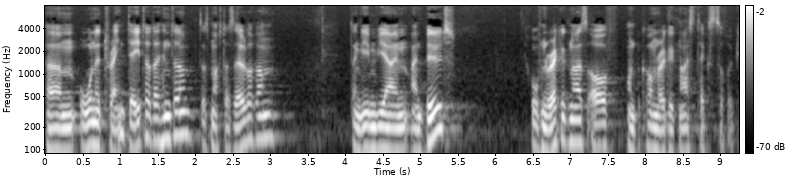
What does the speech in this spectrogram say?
ähm, ohne Trained Data dahinter. Das macht er selber ran. Dann geben wir ihm ein Bild, rufen Recognize auf und bekommen Recognize Text zurück.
